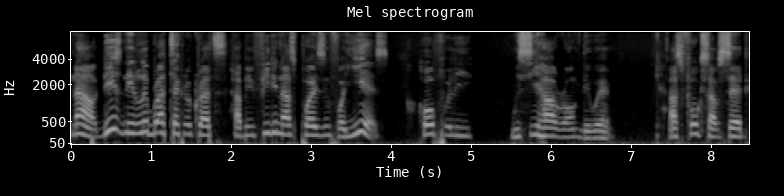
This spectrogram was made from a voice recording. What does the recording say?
Now, these neoliberal technocrats have been feeding us poison for years. Hopefully, we see how wrong they were. As folks have said,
